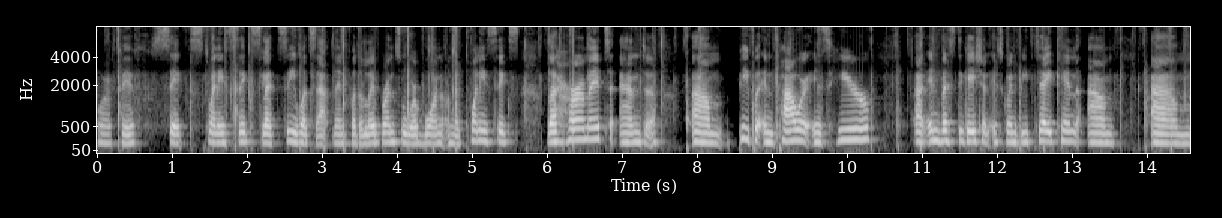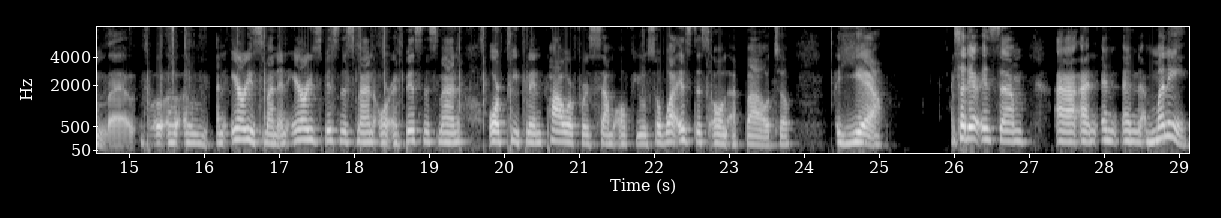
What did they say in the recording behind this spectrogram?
4 5 6 26 let's see what's happening. For the Librans who were born on the 26th the hermit and uh, um, people in power is here. An investigation is going to be taken. Um, um, uh, um, an Aries man, an Aries businessman, or a businessman, or people in power for some of you. So, what is this all about? Uh, yeah. So there is um uh, and and and money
